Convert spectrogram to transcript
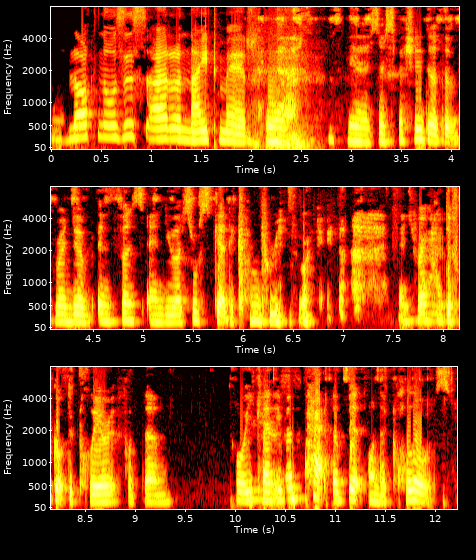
blocked noses are a nightmare. yeah, yes, especially the, the when they're infants and you are so scared they can't breathe, right? and it's very hard, difficult to clear it for them. Or you can even pat a bit on the clothes,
